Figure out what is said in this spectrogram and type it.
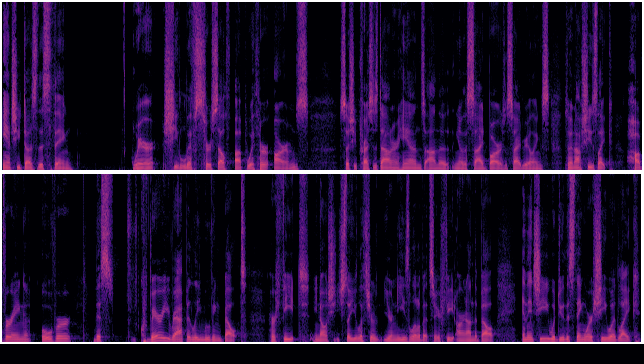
and she does this thing where she lifts herself up with her arms. So she presses down her hands on the you know the side bars, the side railings. So now she's like hovering over this very rapidly moving belt. Her feet, you know, she, so you lift your, your knees a little bit so your feet aren't on the belt. And then she would do this thing where she would like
